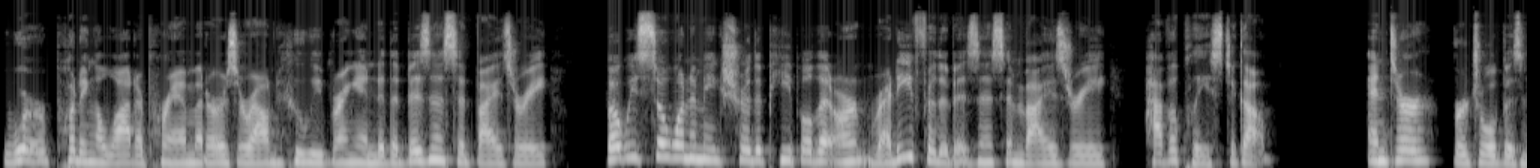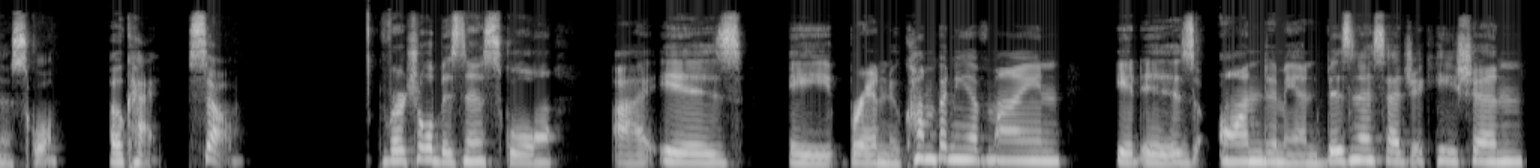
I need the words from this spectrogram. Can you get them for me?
we're putting a lot of parameters around who we bring into the business advisory but we still want to make sure the people that aren't ready for the business advisory have a place to go. Enter Virtual Business School. Okay, so Virtual Business School uh, is a brand new company of mine. It is on demand business education.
